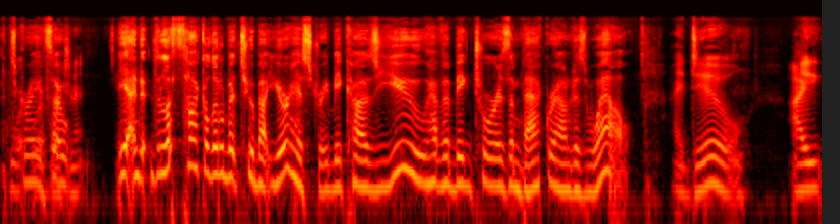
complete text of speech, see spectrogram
it's great. We're so, fortunate. Yeah, and let's talk a little bit too about your history because you have a big tourism background as well. I do. I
